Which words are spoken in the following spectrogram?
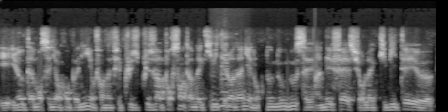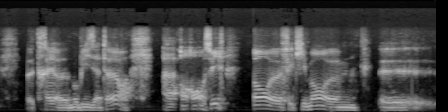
et, notamment Senior Compagnie, enfin on a fait plus, plus 20% en termes d'activité mhm. l'an dernier. Donc nous, nous, nous c'est un effet sur l'activité très mobilisateur. ensuite, euh, effectivement, euh, euh,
